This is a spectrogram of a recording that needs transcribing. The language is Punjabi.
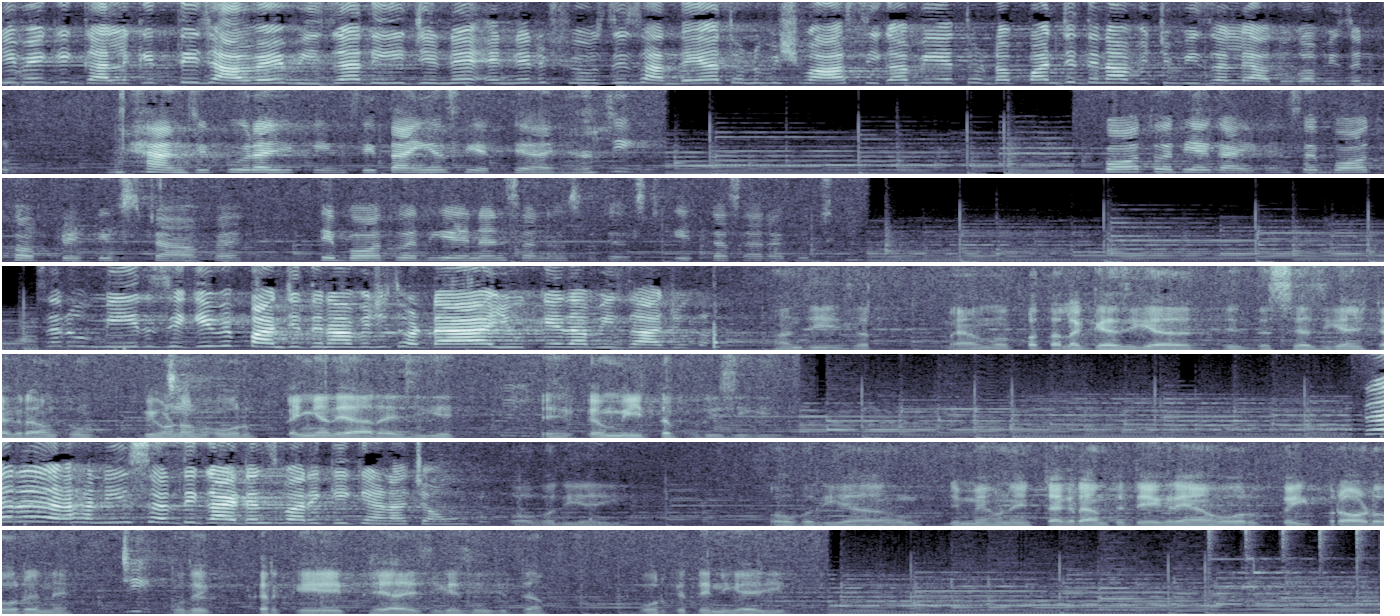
ਜਿਵੇਂ ਕਿ ਗੱਲ ਕੀਤੀ ਜਾਵੇ ਵੀਜ਼ਾ ਦੀ ਜਿਹਨੇ ਇੰਨੇ ਰਿਫਿਊਜ਼ਿਸ ਆਂਦੇ ਆ ਤੁਹਾਨੂੰ ਵਿਸ਼ਵਾਸ ਸੀਗਾ ਵੀ ਇਹ ਤੁਹਾਡਾ 5 ਦਿਨਾਂ ਵਿੱਚ ਵੀਜ਼ਾ ਲਿਆ ਦੂਗਾ ਵਿਜ਼ਨ ਗਰੁੱਪ ਹਾਂਜੀ ਪੂਰਾ ਯਕੀਨ ਸੀ ਤਾਂ ਹੀ ਅਸੀਂ ਇੱਥੇ ਆਏ ਹਾਂ। ਜੀ। ਬਹੁਤ ਵਧੀਆ ਗਾਈਡੈਂਸ ਹੈ ਬਹੁਤ ਕੋਆਪਰੇਟਿਵ ਸਟਾਫ ਹੈ ਤੇ ਬਹੁਤ ਵਧੀਆ ਇਹਨਾਂ ਨੇ ਸਾਨੂੰ ਸੁਜੈਸਟ ਕੀਤਾ ਸਾਰਾ ਕੁਝ ਸਰ ਉਮੀਦ ਸੀਗੀ ਵੀ 5 ਦਿਨਾਂ ਵਿੱਚ ਤੁਹਾਡਾ ਯੂਕੇ ਦਾ ਵੀਜ਼ਾ ਆ ਜਾਊਗਾ? ਹਾਂਜੀ ਸਰ। ਮੈਮ ਪਤਾ ਲੱਗਿਆ ਸੀਗਾ ਜੇ ਦੱਸਿਆ ਸੀਗਾ ਇੰਸਟਾਗ੍ਰam ਤੋਂ ਵੀ ਹੁਣ ਹੋਰ ਕਈਆਂ ਦੇ ਆ ਰਹੇ ਸੀਗੇ ਇਹ ਉਮੀਦ ਤਾਂ ਪੂਰੀ ਸੀਗੀ। ਸਰ ਹਨੀ ਸਰ ਦੀ ਗਾਈਡੈਂਸ ਬਾਰੇ ਕੀ ਕਹਿਣਾ ਚਾਹੋਗੇ? ਬਹੁਤ ਵਧੀਆ ਜੀ ਬਹੁਤ ਵਧੀਆ। ਜਿਵੇਂ ਹੁਣ ਇੰਸਟਾਗ੍ਰam ਤੇ ਦੇਖ ਰਹੇ ਹਾਂ ਹੋਰ ਕਈ ਫਰਾਡ ਹੋ ਰਹੇ ਨੇ। ਉਹਦੇ ਕਰਕੇ ਇੱਥੇ ਆਏ ਸੀਗੇ ਅਸੀਂ ਜਿੱਦਾਂ ਹੋਰ ਕਿਤੇ ਨਹੀਂ ਗਏ ਜੀ।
